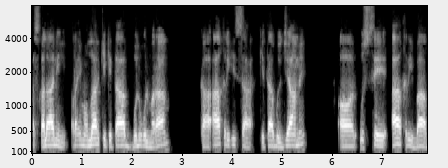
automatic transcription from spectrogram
اسقلانی رحم اللہ کی کتاب بلغ المرام کا آخری حصہ کتاب الجامع اور اس سے آخری باب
